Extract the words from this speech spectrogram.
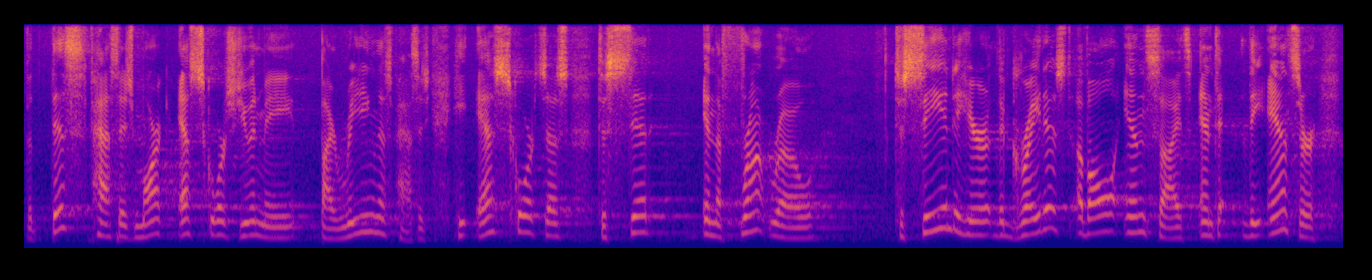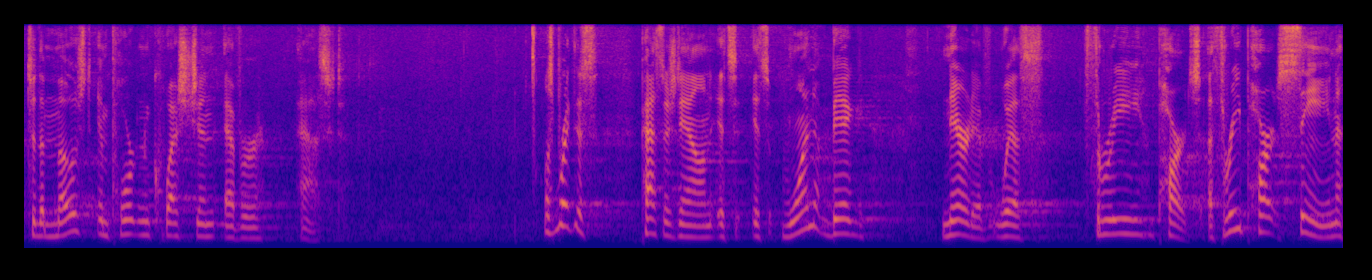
But this passage, Mark escorts you and me by reading this passage. He escorts us to sit in the front row to see and to hear the greatest of all insights and to the answer to the most important question ever asked. Let's break this passage down. It's, it's one big narrative with three parts, a three part scene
